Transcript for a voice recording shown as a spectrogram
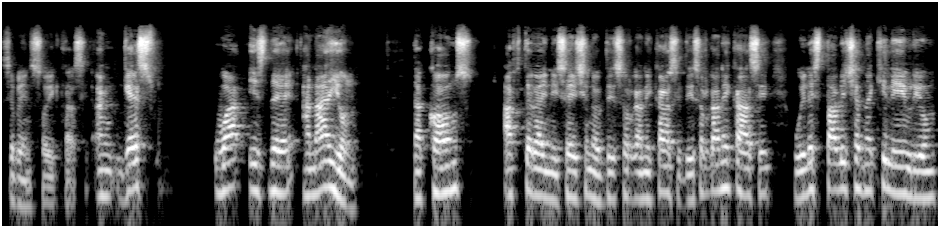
benzoic acid. And guess what is the anion that comes after ionization of this organic acid? This organic acid will establish an equilibrium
